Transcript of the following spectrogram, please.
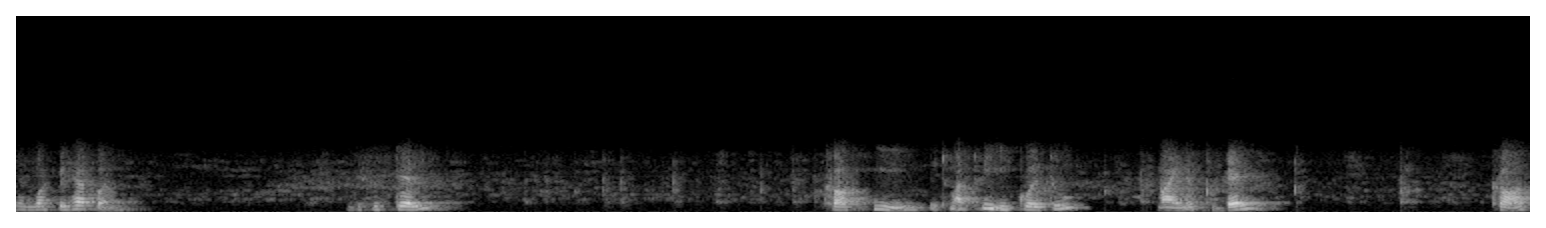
then what will happen? This is del cross E, it must be equal to minus del cross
